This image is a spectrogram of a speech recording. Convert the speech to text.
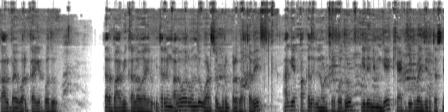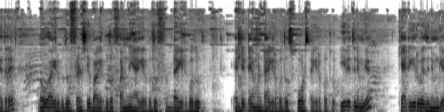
ಕಾಲ್ ಬೈ ವರ್ಕ್ ಆಗಿರ್ಬೋದು ಈ ಬಾವಿ ಆಗಿರ್ಬೋದು ಈ ಥರ ನಿಮ್ಗೆ ಹಲವಾರು ಒಂದು ವಾಟ್ಸಪ್ ಗ್ರೂಪ್ಗಳು ಬರ್ತವೆ. ಹಾಗೆ ಪಕ್ಕದಲ್ಲಿ ನೋಡ್ತಿರ್ಬೋದು. ಇಲ್ಲಿ ನಿಮಗೆ ಕ್ಯಾಟಗಿರಿ ವೈಸ್ ಇರುತ್ತೆ ಸ್ನೇಹಿತರೆ. ಲವ್ ಆಗಿರ್ಬೋದು ಫ್ರೆಂಡ್ಶಿಪ್ ಆಗಿರ್ಬೋದು ಫನ್ನಿ ಆಗಿರ್ಬೋದು ಫುಡ್ ಆಗಿರ್ಬೋದು ಎಂಟರ್ಟೈನ್ಮೆಂಟ್ ಆಗಿರ್ಬೋದು ಸ್ಪೋರ್ಟ್ಸ್ ಆಗಿರ್ಬೋದು. ಈ ರೀತಿ ನಿಮಗೆ ಕ್ಯಾಟಗಿರಿ ವೈಸ್ ನಿಮಗೆ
